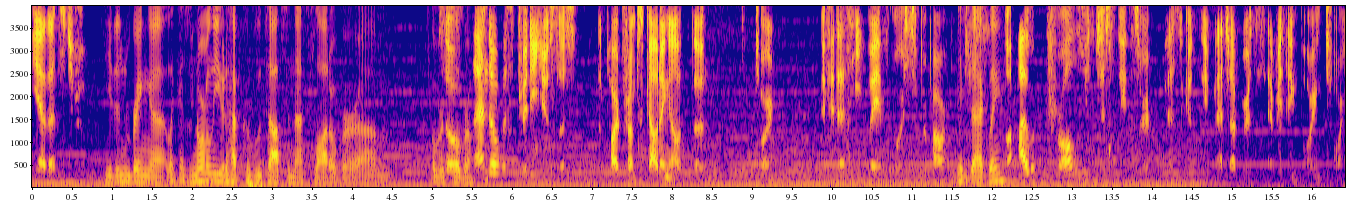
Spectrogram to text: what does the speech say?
Yeah, that's true. He didn't bring uh, like because normally you'd have Kabutops in that slot over um over so Slowbro. Lando is pretty useless, apart from scouting out the Torn, if it has Heat Wave or Superpower. Exactly. So I would probably just lead Serp as a good lead matchup versus everything boring Torn.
